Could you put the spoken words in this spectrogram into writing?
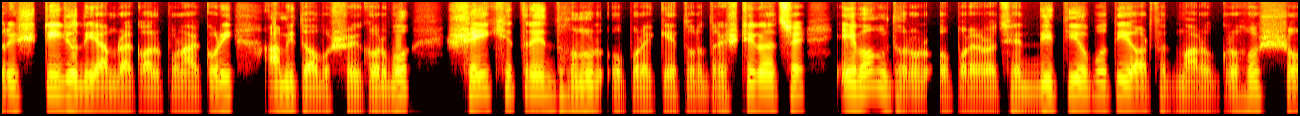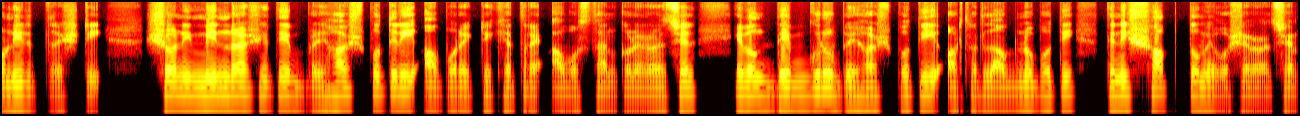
দৃষ্টি যদি আমরা কল্পনা করি, আমি তো অবশ্যই করব। সেই ক্ষেত্রে ধনুর উপরে কেতুর দৃষ্টি রয়েছে এবং ধনুর উপরে রয়েছে দ্বিতীয় পতি অর্থাৎ মারক গ্রহ শনির দৃষ্টি। শনি মীন রাশিতে বৃহস্পতিরই অপর একটি ক্ষেত্রে অবস্থান করে রয়েছেন এবং দেবগুরু বৃহস্পতি অর্থাৎ লগ্নপতি তিনি সপ্তমে বসে রয়েছেন।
